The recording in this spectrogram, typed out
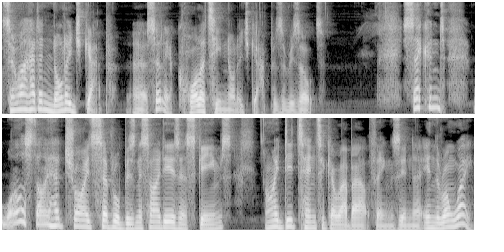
So I had a knowledge gap, uh, certainly a quality knowledge gap as a result. Second, whilst I had tried several business ideas and schemes, I did tend to go about things in, uh, in the wrong way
